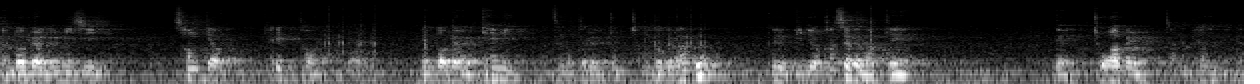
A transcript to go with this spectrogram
멤버별 이미지, 성격, 캐릭터, 뭐 멤버별 케미 같은 것들을 좀 정독을 하고 그 비디오 컨셉에 맞게 네 조합을 짜는 편입니다.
